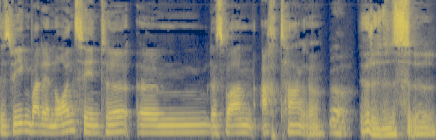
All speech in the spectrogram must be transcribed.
deswegen war der 19., ähm, das waren acht Tage. Ja. Ja, das ist, äh,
